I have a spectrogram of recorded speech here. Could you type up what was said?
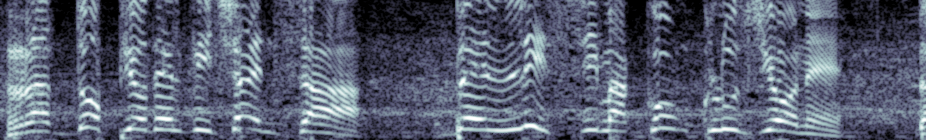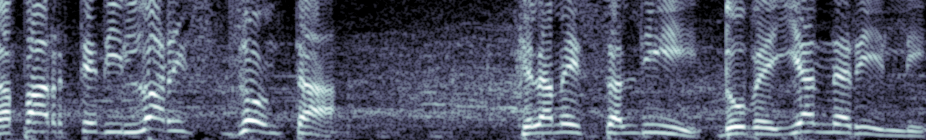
raddoppio del Vicenza bellissima conclusione da parte di Loris Zonta che l'ha messa lì dove Iannarilli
